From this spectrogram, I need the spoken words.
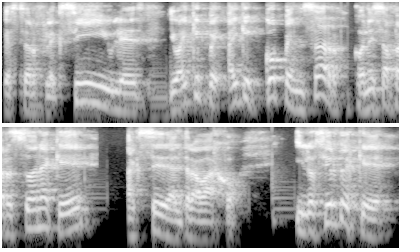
que ser flexibles, y hay que, hay que copensar con esa persona que accede al trabajo. Y lo cierto es que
